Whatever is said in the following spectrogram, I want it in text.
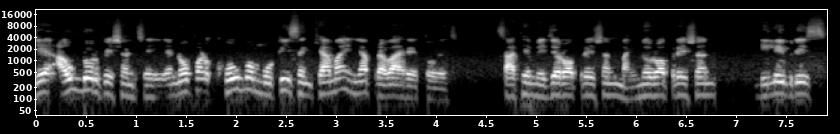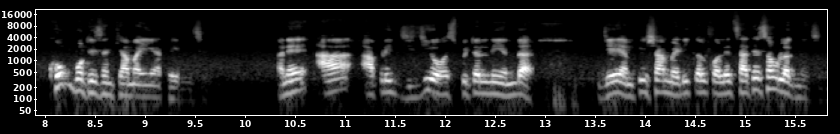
જે આઉટડોર પેશન્ટ છે, એનો પણ ખૂબ મોટી સંખ્યામાં અહીંયા પ્રવાહ રહેતો હોય છે. સાથે major operation, minor operation, deliveries ખૂબ મોટી સંખ્યામાં અહીંયા થઈ રહી છે. અને આ આપણી જીજી હોસ્પિટલની અંદર જે એમપી શાહ મેડિકલ કોલેજ સાથે સંલગ્ન છે.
